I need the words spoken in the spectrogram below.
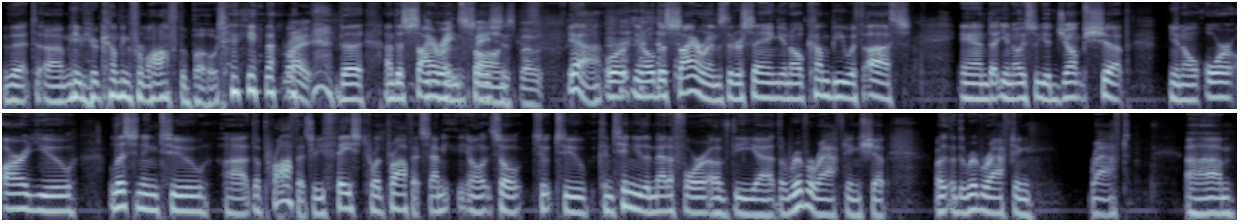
that uh, maybe are coming from off the boat, you know, right? The uh, the siren the song, boat, yeah, or you know the sirens that are saying, you know, come be with us, and uh, you know, so you jump ship, you know, or are you listening to uh, the prophets? Are you faced toward the prophets? I mean, you know, so to to continue the metaphor of the uh, the river rafting ship, or the river rafting raft, um,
